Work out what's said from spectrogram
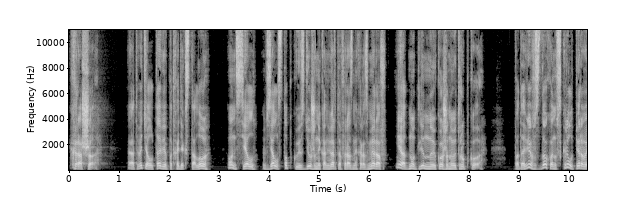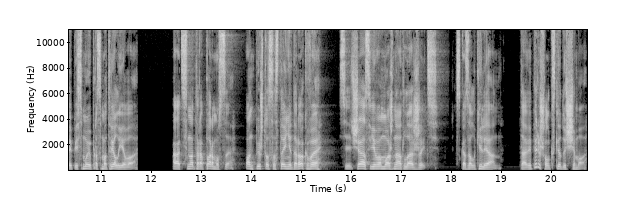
«Хорошо», — ответил Тави, подходя к столу. Он сел, взял стопку из дюжины конвертов разных размеров и одну длинную кожаную трубку. Подавив вздох, он вскрыл первое письмо и просмотрел его. «От сенатора Пармуса. Он пишет о состоянии дорог в... Сейчас его можно отложить», — сказал Килиан. Тави перешел к следующему.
